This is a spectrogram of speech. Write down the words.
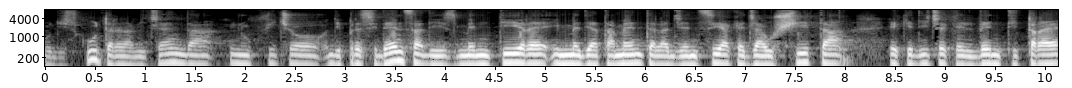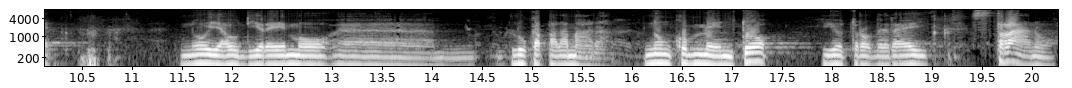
o discutere la vicenda in ufficio di presidenza, di smentire immediatamente l'agenzia che è già uscita e che dice che il 23 noi audiremo ehm, Luca Palamara. Non commento, io troverei strano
